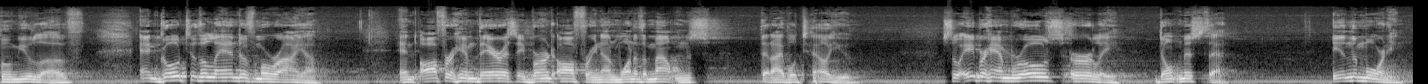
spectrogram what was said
whom you love, and go to the land of Moriah and offer him there as a burnt offering on one of the mountains that I will tell you. So Abraham rose early, don't miss that, in the morning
